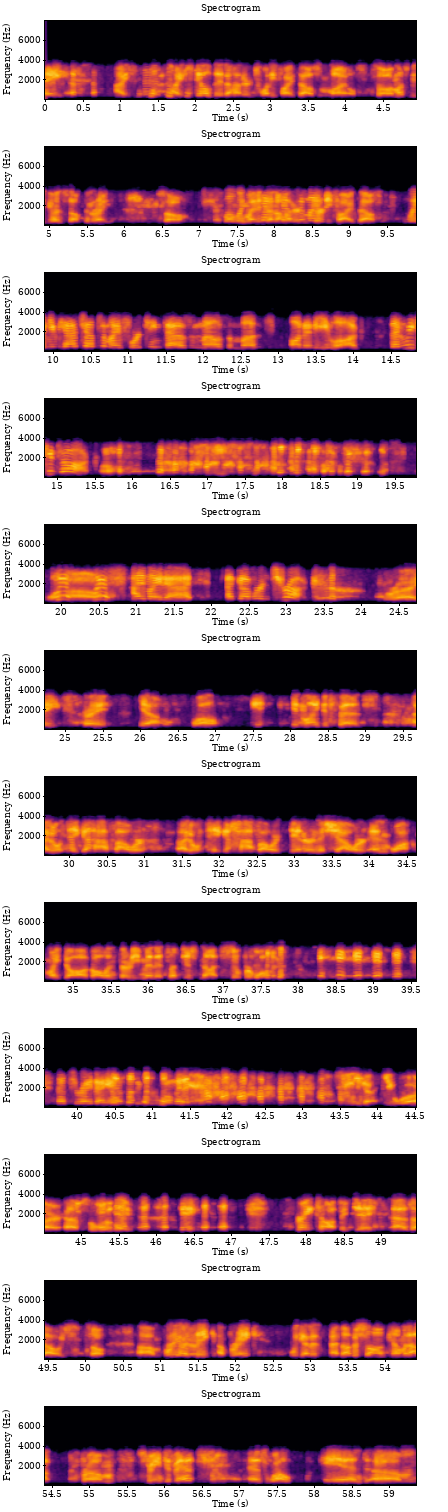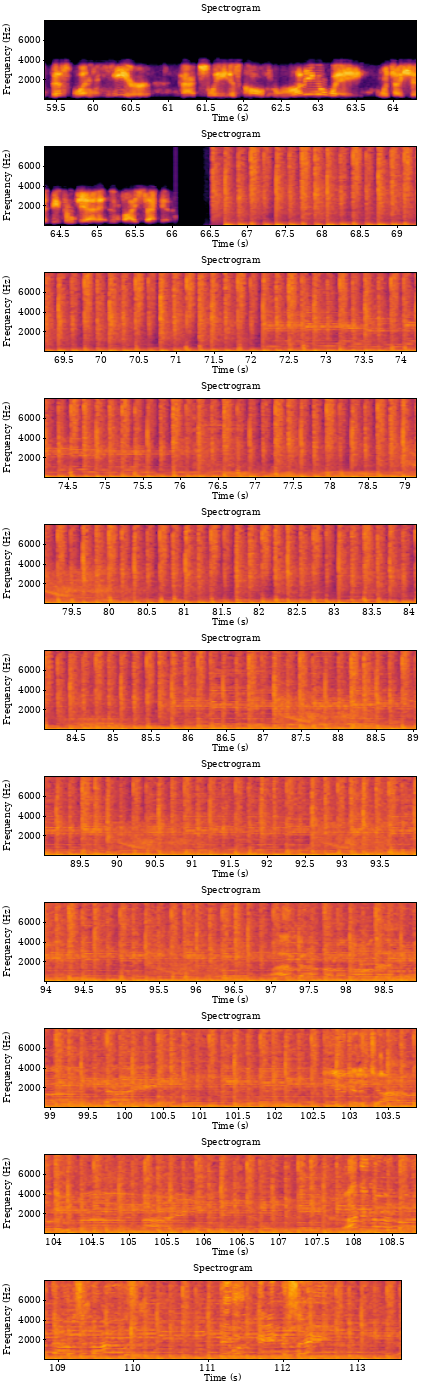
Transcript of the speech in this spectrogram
Hey, I I still did 125,000 miles, so I must be doing something right. So well, we might have done up to my 135,000. when you catch up to my 14,000 miles a month on an e-log, then we can talk. Oh, wow. with, I might add, a governed truck. Right, right. Yeah. Well, in, in my defense, I don't take a half hour. I don't take a half hour dinner in the shower and walk my dog all in 30 minutes. I'm just not Superwoman. That's right, I am Superwoman. yeah, you are absolutely. Hey, great topic, Jay, as always. So, um, we're going to take a break. We got a, another song coming up from Strange Advance as well. And um, this one here actually is called Running Away, which I should be from Janet in five seconds.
